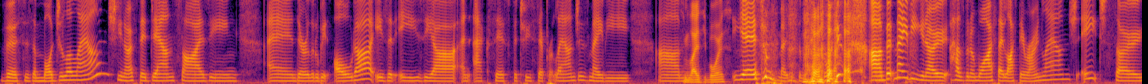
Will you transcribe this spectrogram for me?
versus a modular lounge. You know, if they're downsizing, and they're a little bit older, is it easier and access for two separate lounges? Maybe um, some lazy boys. Yeah, some maybe some lazy boys. Um, but maybe you know, husband and wife they like their own lounge each, so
